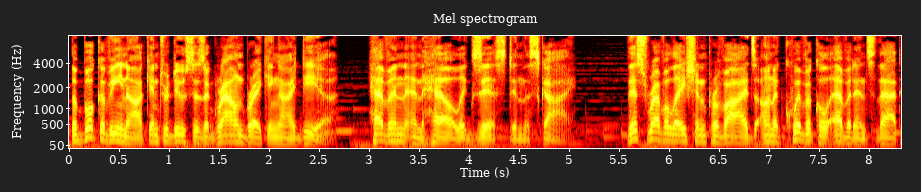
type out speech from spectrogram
The Book of Enoch introduces a groundbreaking idea. Heaven and hell exist in the sky. This revelation provides unequivocal evidence that,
